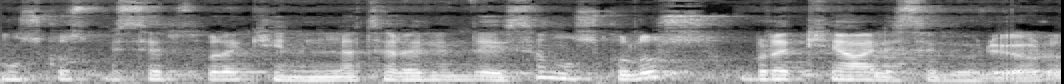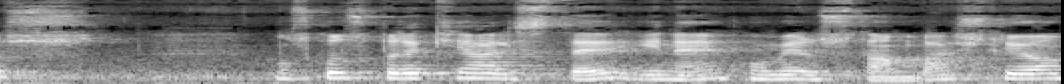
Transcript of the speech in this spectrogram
musculus biceps brachii'nin lateralinde ise musculus brachialis'i görüyoruz. Musculus brachialis de yine humerus'tan başlıyor.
